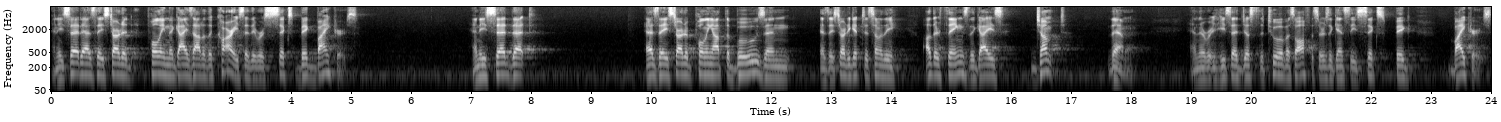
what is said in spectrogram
And he said, as they started pulling the guys out of the car, he said they were six big bikers. And he said that as they started pulling out the booze and as they started to get to some of the other things, the guys jumped them. And there were, he said, just the two of us officers against these six big bikers.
